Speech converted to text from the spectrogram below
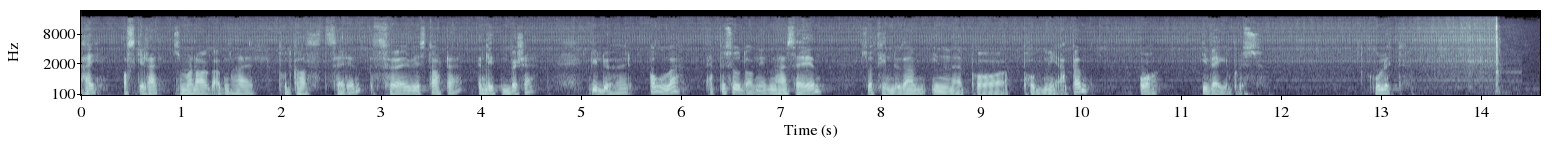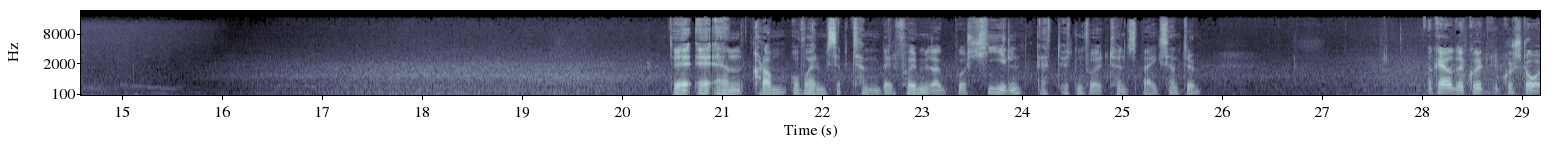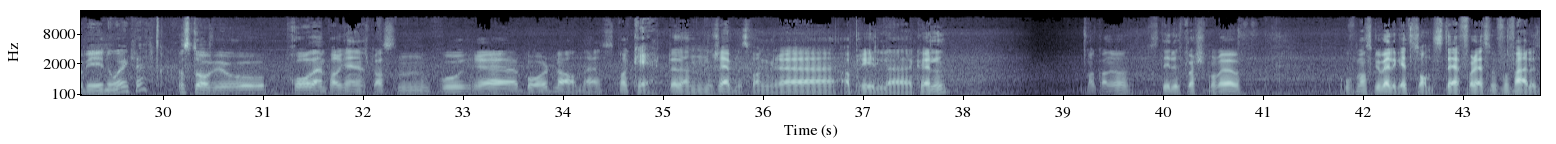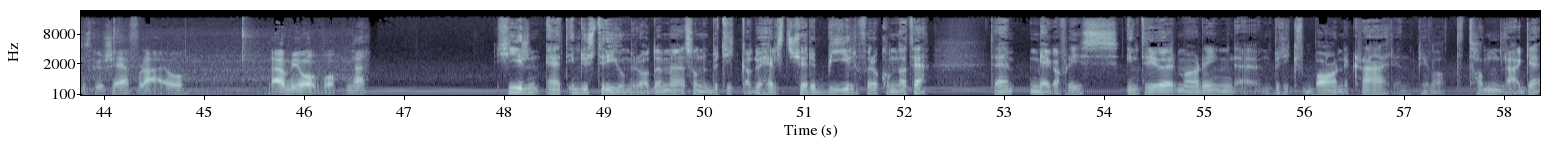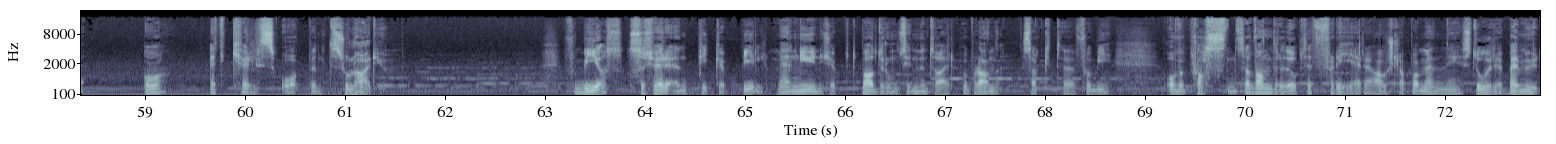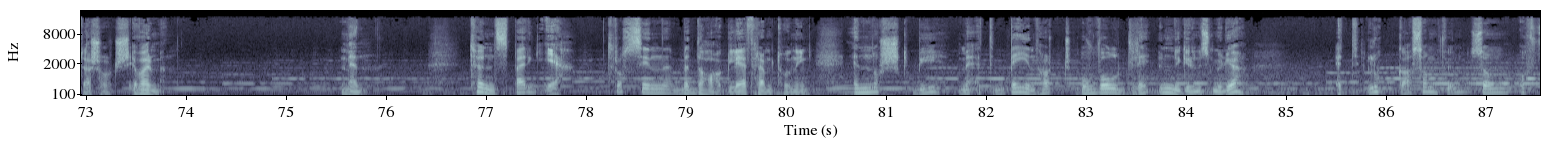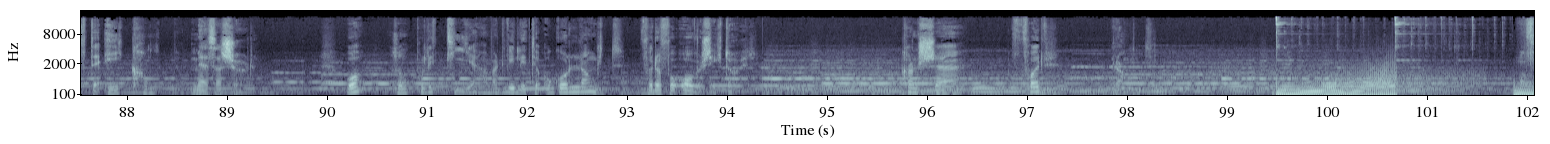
Hei, Askild her, som har laga denne podkastserien. Før vi starter, en liten beskjed. Vil du høre alle episodene i denne serien, så finner du dem inne på Podme-appen og i VG+. God lytt. Det er en klam og varm september formiddag på Kilen rett utenfor Tønsberg sentrum. Ok, og det, hvor, hvor, står vi nå, egentlig? Nå står vi jo på den parkeringsplassen hvor eh, Bård Lanes parkerte den skjebnesvangre aprilkvelden. Man kan jo stille spørsmålet hvorfor man skulle velge et sånt sted for det som forferdelig som skulle skje, for det er jo, det er jo mye overvåkning her. Kilen er et industriområde med sånne butikker du helst kjører bil for å komme deg til. Det er megaflis, interiørmaling, det er en butikk for barneklær, en privat tannlege og et kveldsåpent solarium. Forbi oss så kjører en pickupbil med nyinnkjøpt baderomsinventar på planet, sakte forbi. Over plassen så vandrer det opp til flere avslappa menn i store bermudashorts i varmen. Men Tønsberg er, tross sin bedagelige fremtoning, en norsk by med et beinhardt og voldelig undergrunnsmiljø. Et lukka samfunn som ofte er i kamp med seg sjøl. Og som politiet har vært villig til å gå langt for å få oversikt over. Kanskje for langt.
